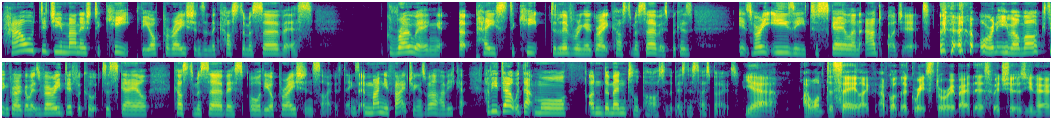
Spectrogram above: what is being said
how did you manage to keep the operations and the customer service growing at pace to keep delivering a great customer service because it's very easy to scale an ad budget or an email marketing program. It's very difficult to scale customer service or the operations side of things and manufacturing as well. Have you have you dealt with that more fundamental part of the business? I suppose. Yeah, I want to say, like, I've got a great story about this, which is, you know,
